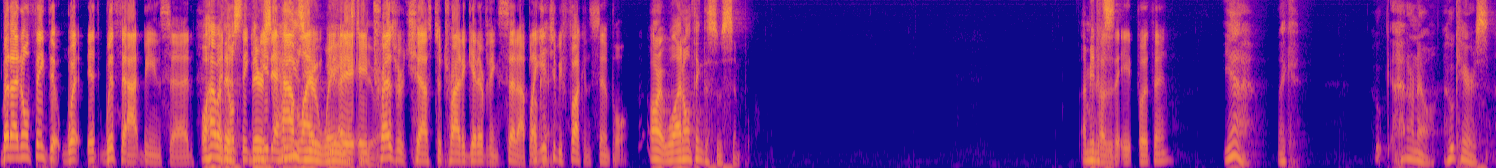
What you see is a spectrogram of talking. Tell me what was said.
But I don't think that what it with that being said, Well, how about I don't this? think There's you need to have easier like ways a, a do it. treasure chest to try to get everything set up. Like Okay. it should be fucking simple. All right. Well, I don't think this was simple. I mean, because of the eight foot thing. yeah, like, who, I don't know. Who cares?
